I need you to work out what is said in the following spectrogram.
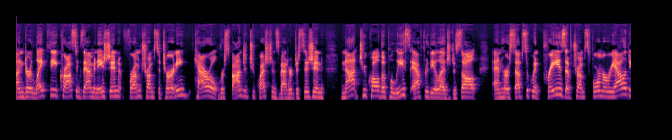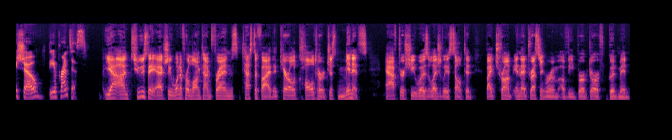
Under lengthy cross examination from Trump's attorney, Carroll responded to questions about her decision not to call the police after the alleged assault and her subsequent praise of Trump's former reality show, The Apprentice. Yeah, on Tuesday, actually, one of her longtime friends testified that Carroll called her just minutes after she was allegedly assaulted by Trump in that dressing room of the Bergdorf Goodman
